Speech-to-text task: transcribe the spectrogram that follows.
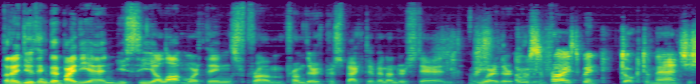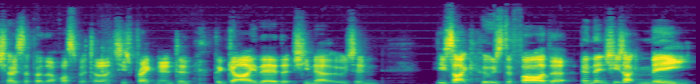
But I do think that by the end, you see a lot more things from from their perspective and understand where they're. I was surprised when Doctor Mann she shows up at the hospital and she's pregnant and the guy there that she knows and he's like, "Who's the father?" And then she's like, "Me."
